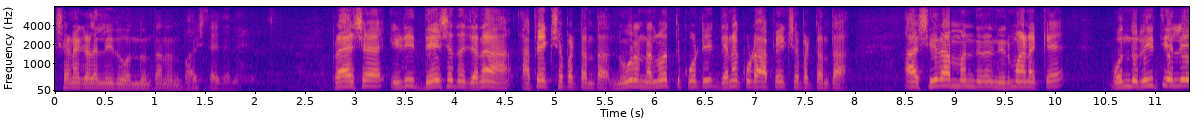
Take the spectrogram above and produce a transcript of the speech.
ಕ್ಷಣಗಳಲ್ಲಿ ಇದು ಒಂದು ಅಂತ ನಾನು ಭಾವಿಸ್ತಾ ಇದ್ದೇನೆ. ಪ್ರಾಯಶಃ ಇಡೀ ದೇಶದ ಜನ ಅಪೇಕ್ಷೆ ಪಟ್ಟಂಥ ನೂರ ನಲವತ್ತು ಕೋಟಿ ಜನ ಕೂಡ ಅಪೇಕ್ಷೆ ಪಟ್ಟಂಥ ಆ ಶ್ರೀರಾಮ ಮಂದಿರ ನಿರ್ಮಾಣಕ್ಕೆ ಒಂದು ರೀತಿಯಲ್ಲಿ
